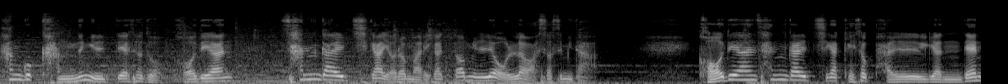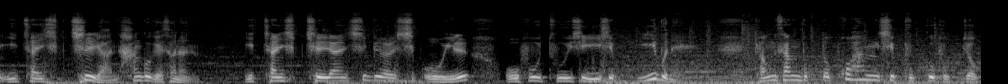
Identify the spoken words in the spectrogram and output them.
한국 강릉 일대에서도 거대한 산갈치가 여러 마리가 떠밀려 올라왔었습니다. 거대한 산갈치가 계속 발견된 2017년 한국에서는 2017년 11월 15일 오후 2시 22분에 경상북도 포항시 북구 북쪽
